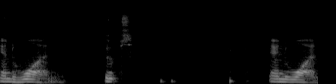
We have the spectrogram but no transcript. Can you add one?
and 1. Oops. And 1.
